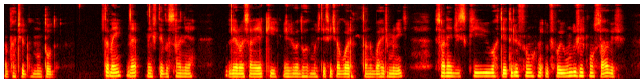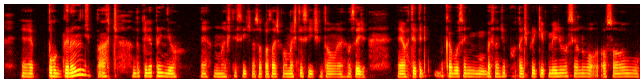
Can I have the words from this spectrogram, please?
a partida no todo. Também, né? A gente teve o Sané Leroy Sané aqui, é jogador do Manchester City agora, está no Bayern de Munique. Sané disse que o Arteta ele foi, um, foi um dos responsáveis é, por grande parte do que ele aprendeu né, no Manchester City, na sua passagem pelo Manchester City. Então, é, ou seja, é, o Arteta ele acabou sendo bastante importante para a equipe, mesmo sendo só o,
